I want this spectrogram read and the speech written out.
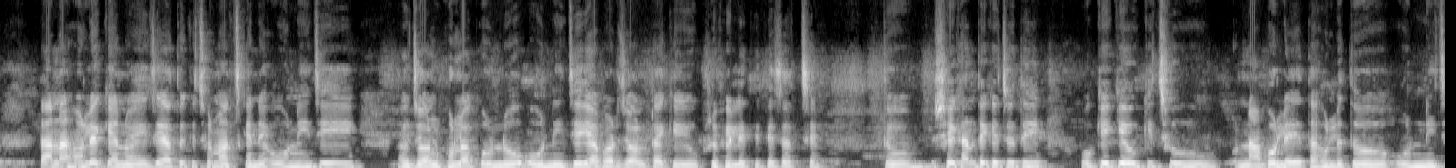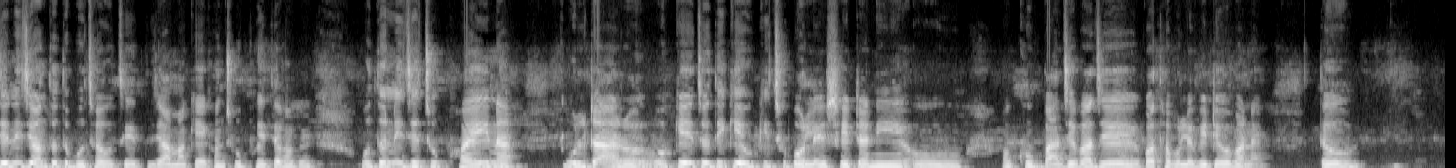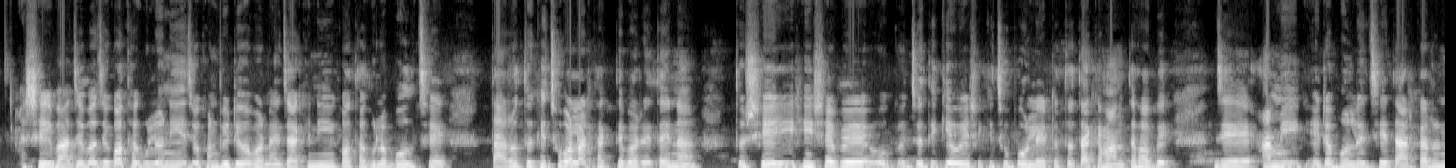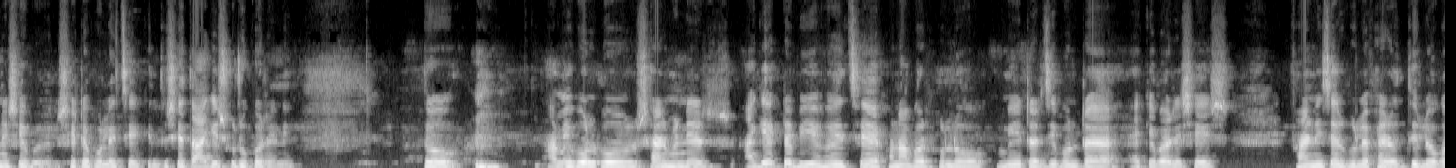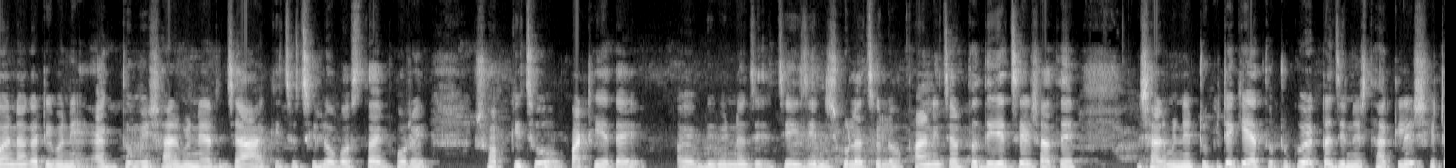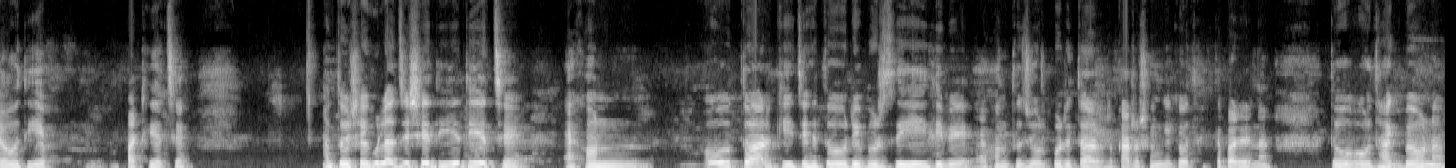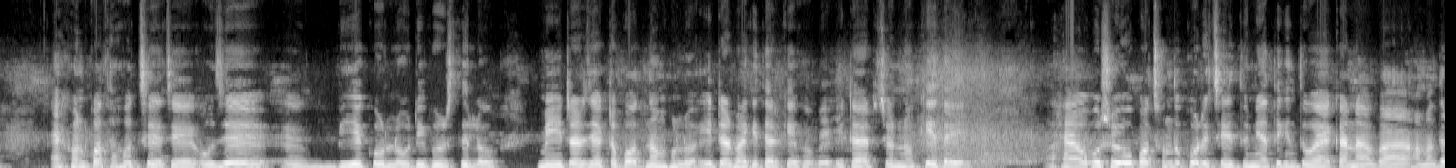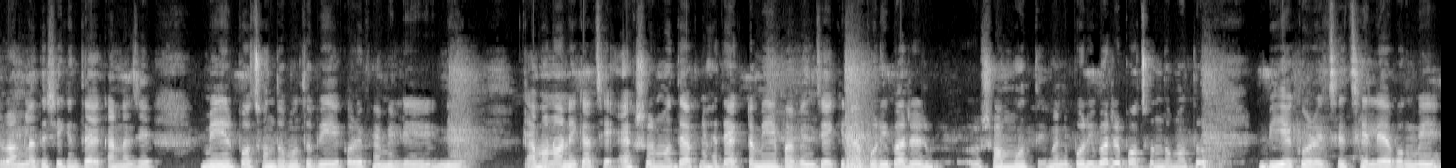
তা না হলে কেন? এই যে এত কিছুর মাঝখানে ও নিজেই জল ঘোলা করল, ও নিজেই আবার জলটাকে উপড়ে ফেলে দিতে যাচ্ছে তো সেখান থেকে যদি ওকে কেউ কিছু না বলে, তাহলে তো ওর নিজে নিজে অন্তত বোঝা উচিত যে আমাকে এখন চুপ হইতে হবে। ও তো নিজে চুপ হয়ই না। উল্টা আরও ওকে যদি কেউ কিছু বলে, সেটা নিয়ে ও খুব বাজে বাজে কথা বলে ভিডিও বানায়। তো সেই বাজে বাজে কথাগুলো নিয়ে যখন ভিডিও বানায়, যাকে নিয়ে কথাগুলো বলছে, তারও তো কিছু বলার থাকতে পারে, তাই না? তো সেই হিসেবে ও যদি কেউ এসে কিছু বলে, এটা তো তাকে মানতে হবে যে আমি এটা বলেছি, তার কারণে সে সেটা বলেছে, কিন্তু সে তো আগে শুরু করেনি। তো আমি বলব, শারমিনের আগে একটা বিয়ে হয়েছে, এখন আবার হলো মেয়েটার জীবনটা একেবারে শেষ। ফার্নিচারগুলো ফেরত দিল, গয়নাগাটি মানে একদমই শারমিনের যা কিছু ছিল বস্তায় ভরে সব কিছু পাঠিয়ে দেয় বিভিন্ন যে, যেই জিনিসগুলো ছিল। ফার্নিচার তো দিয়েছে, সাথে শারমিনের টুকিটাকি এতটুকু একটা জিনিস থাকলে সেটাও দিয়ে পাঠিয়েছে। তো সেগুলা যে সে দিয়ে দিয়েছে, এখন ও তো আর কি, যেহেতু ডিভোর্স দিয়েই দিবে, এখন তো জোর করে তো আর কারোর সঙ্গে কেউ থাকতে পারে না, তো ও থাকবেও না। এখন কথা হচ্ছে যে, ও যে বিয়ে করল ডিভোর্স দিল, মেয়েটার যে একটা বদনাম হলো, এটার ভাগিদার কে হবে? এটার জন্য কে দায়ী? হ্যাঁ অবশ্যই ও পছন্দ করেছে দুনিয়াতে কিন্তু ও একা না, বা আমাদের বাংলাদেশে কিন্তু একা না যে, মেয়ের পছন্দ মতো বিয়ে করে ফ্যামিলি নিয়ে। এমন অনেক আছে। একশোর মধ্যে আপনি হয়তো একটা মেয়ে পাবেন যে কিনা পরিবারের সম্মতি মানে পরিবারের পছন্দ মতো বিয়ে করেছে ছেলে এবং মেয়ে।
